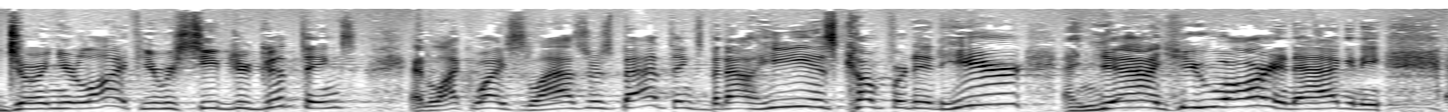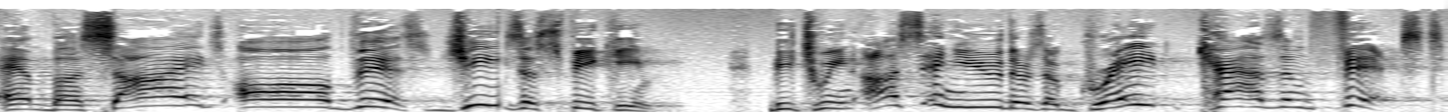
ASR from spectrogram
during your life you received your good things, and likewise Lazarus bad things, but now he is comforted here, and yeah, you are in agony. And besides all this, Jesus speaking, between us and you, there's a great chasm fixed.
